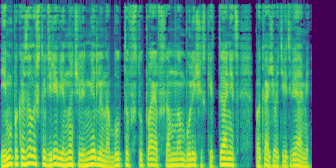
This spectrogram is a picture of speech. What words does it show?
и ему показалось, что деревья начали медленно, будто вступая в сомнамбулический танец, покачивать ветвями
